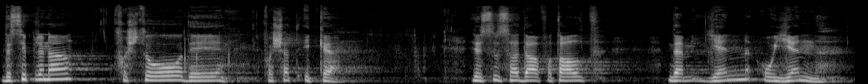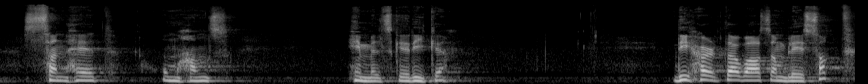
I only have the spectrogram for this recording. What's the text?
Disiplene forstår det fortsatt ikke. Jesus har da fortalt dem igjen og igjen sannhet om hans himmelske riket. De hørte hva som ble sagt,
